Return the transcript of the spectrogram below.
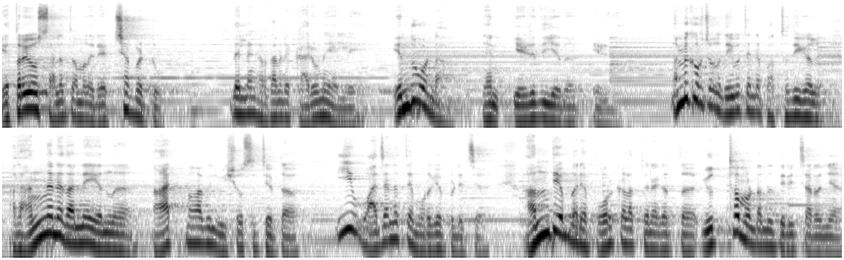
എത്രയോ സ്ഥലത്ത് നമ്മൾ രക്ഷപ്പെട്ടു. ഇതെല്ലാം കർത്താവിന്റെ കരുണയല്ലേ? എന്തുകൊണ്ടാണ് ഞാൻ എഴുതിയത് എഴുതി? നമ്മെക്കുറിച്ചുള്ള ദൈവത്തിന്റെ പദ്ധതികൾ അതങ്ങനെ തന്നെ എന്ന് ആത്മാവിൽ വിശ്വസിച്ചിട്ട് ഈ വചനത്തെ മുറുകെ പിടിച്ച് അന്ത്യം വരെ പോർക്കളത്തിനകത്ത് യുദ്ധമുണ്ടെന്ന് തിരിച്ചറിഞ്ഞ്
